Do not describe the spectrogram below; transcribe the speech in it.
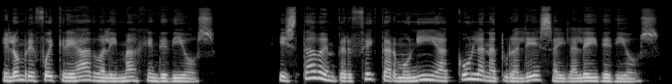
el hombre fue creado a la imagen de Dios. Estaba en perfecta armonía con la naturaleza y la ley de Dios.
